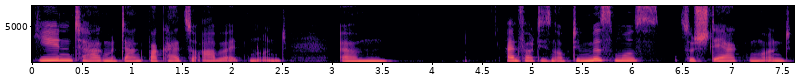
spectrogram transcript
jeden Tag mit Dankbarkeit zu arbeiten und ähm, einfach diesen Optimismus zu stärken und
